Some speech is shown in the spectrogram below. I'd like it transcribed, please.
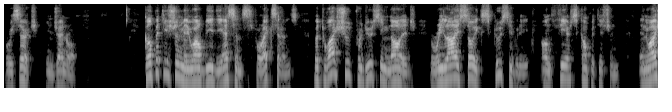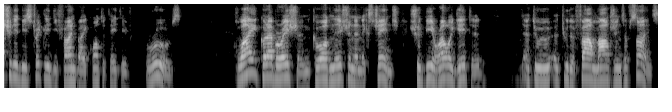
research in general? Competition may well be the essence for excellence, but why should producing knowledge rely so exclusively on fierce competition? And why should it be strictly defined by quantitative rules? Why collaboration, coordination, and exchange should be relegated uh, to, uh, to the far margins of science?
